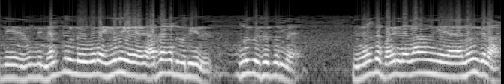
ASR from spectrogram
இது உங்க நிலத்தில் இருக்கிறது கூட எங்களுக்கு அரசாங்கத்துக்கு புரியுது. உங்களுக்கு விஷயத்தில் இல்லை. நிலத்தை பயிரிடலாம் நீங்க அனுபவிக்கலாம்.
